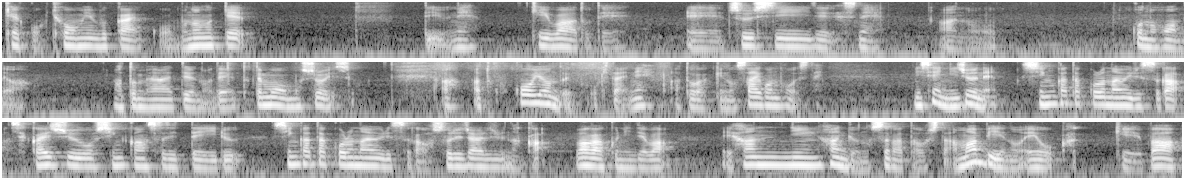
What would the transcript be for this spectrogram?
結構興味深いこうもののけっていうねキーワードで、えー、通詞でですねあのこの本ではまとめられているのでとても面白いですよ。ああとここを読んでおきたいね後書きの最後の方ですね。2020年新型コロナウイルスが世界中を震撼させている新型コロナウイルスが恐れられる中我が国では犯人犯魚の姿をしたアマビエの絵を描けば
